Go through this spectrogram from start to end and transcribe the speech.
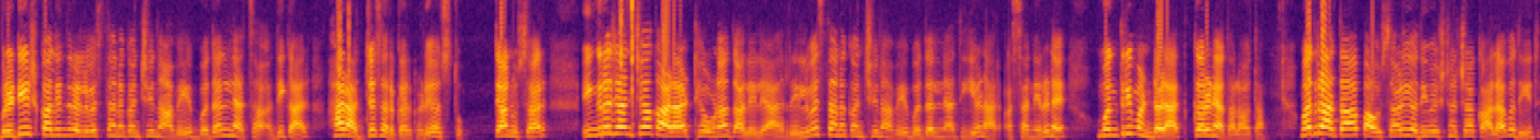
ब्रिटिशकालीन रेल्वे स्थानकांची नावे बदलण्याचा अधिकार हा राज्य सरकारकडे असतो. त्यानुसार इंग्रजांच्या काळात ठेवण्यात आलेल्या रेल्वे स्थानकांची नावे बदलण्यात येणार असा निर्णय मंत्रिमंडळात करण्यात आला होता. मात्र आता पावसाळी अधिवेशनाच्या कालावधीत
